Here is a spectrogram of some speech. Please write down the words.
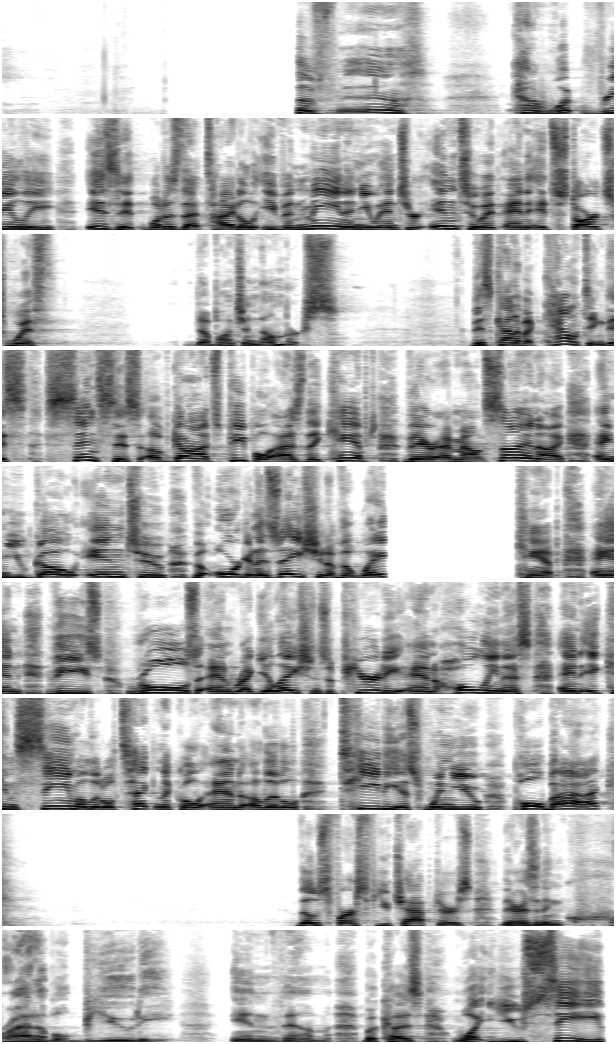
Of, eh, kind of what really is it? What does that title even mean? And you enter into it, and it starts with a bunch of numbers. This kind of accounting, this census of God's people as they camped there at Mount Sinai, and you go into the organization of the way camp and these rules and regulations of purity and holiness, and it can seem a little technical and a little tedious when you pull back. Those first few chapters, there is an incredible beauty in them because what you see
